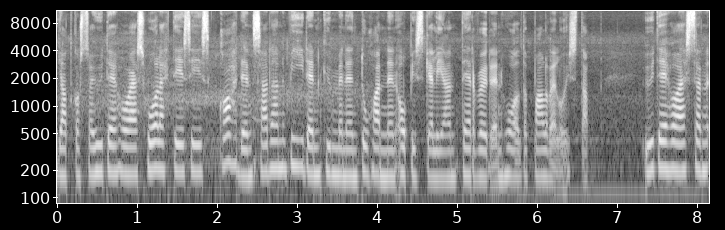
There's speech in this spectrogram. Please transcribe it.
Jatkossa YTHS huolehtii siis 250 000 opiskelijan terveydenhuoltopalveluista. YTHSn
